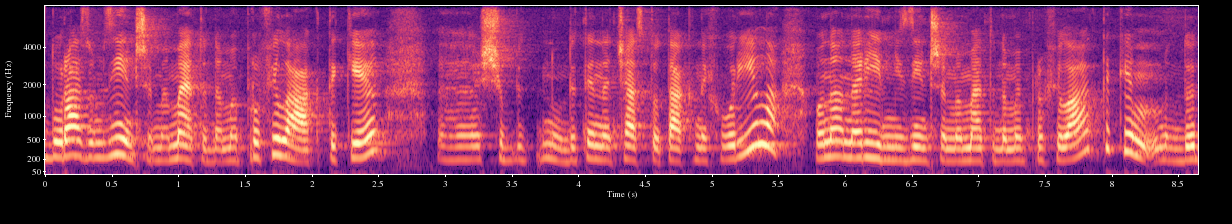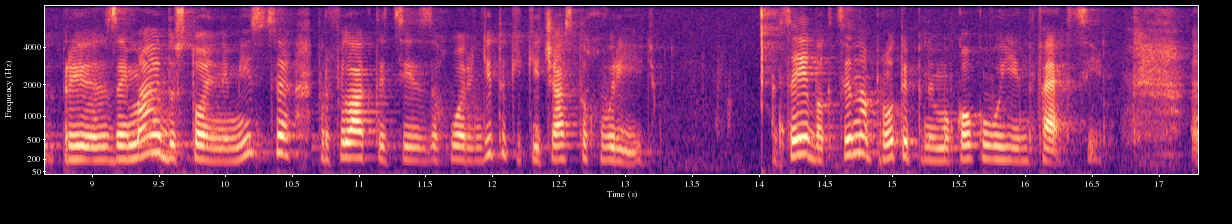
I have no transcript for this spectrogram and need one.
ну, разом з іншими методами профілактики, е, щоб ну, дитина часто так не хворіла, вона на рівні з іншими методами профілактики займає достойне місце в профілактиці захворювань діток, які часто хворіють. Це є вакцина проти пневмококової інфекції. Е,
